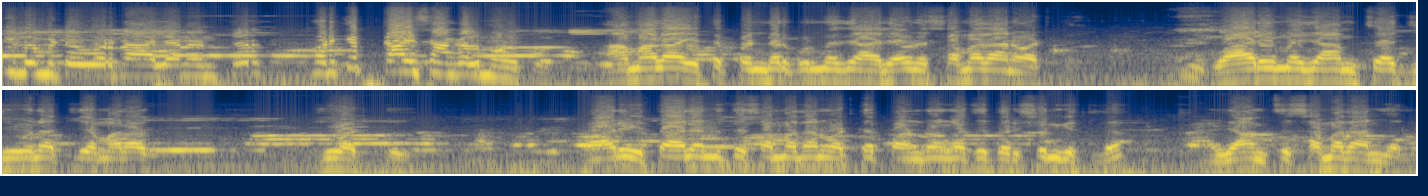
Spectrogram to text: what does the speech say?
किलोमीटर वरनं आल्यानंतर थोडक्यात काय सांगाल महत्त्व? आम्हाला इथं पंढरपूरमध्ये आल्यावर समाधान वाटतं वारी म्हणजे आमच्या जीवनातली आम्हाला वाटते. वारी इथं आल्यानंतर समाधान वाटतं. पांडुरंगाचं दर्शन घेतलं. म्हणजे आमचं समाधान झालं.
